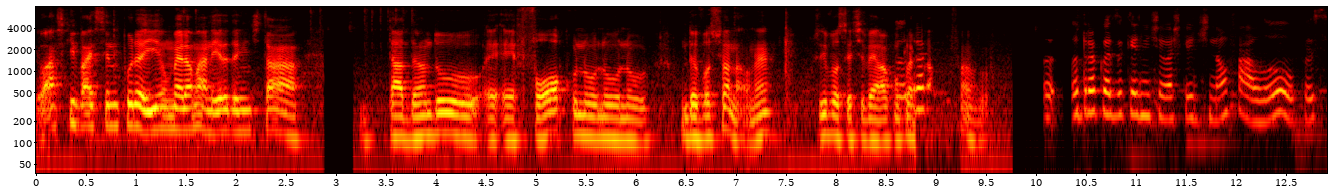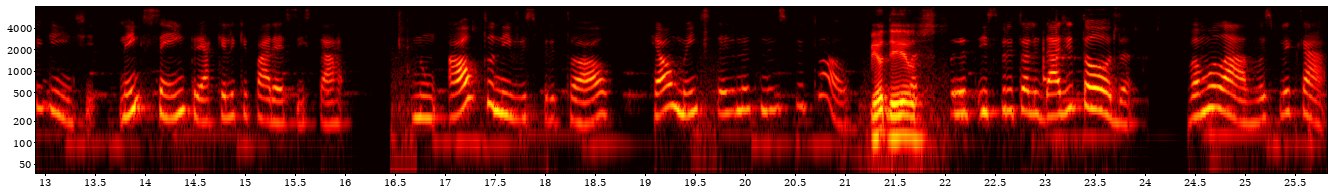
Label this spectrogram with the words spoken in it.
Eu acho que vai sendo por aí a melhor maneira da gente tá, tá dando é, é, foco no, no, no- no devocional, né? Se você tiver algo completar, por favor. Outra coisa que a gente, eu acho que a gente não falou foi o seguinte: nem sempre aquele que parece estar num alto nível espiritual realmente esteja nesse nível espiritual. Meu Deus. Espiritualidade toda. Vamos lá, vou explicar.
